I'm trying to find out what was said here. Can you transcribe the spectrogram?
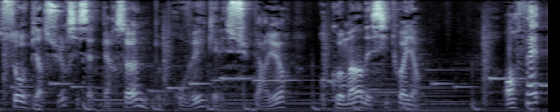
Sauf bien sûr si cette personne peut prouver qu'elle est supérieure au commun des citoyens. En fait,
